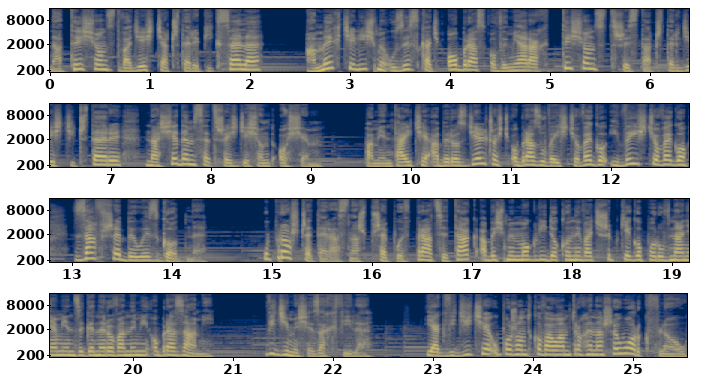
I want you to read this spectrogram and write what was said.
na 1024 piksele, a my chcieliśmy uzyskać obraz o wymiarach 1344 na 768. Pamiętajcie, aby rozdzielczość obrazu wejściowego i wyjściowego zawsze były zgodne. Uproszczę teraz nasz przepływ pracy tak, abyśmy mogli dokonywać szybkiego porównania między generowanymi obrazami. Widzimy się za chwilę. Jak widzicie, uporządkowałam trochę nasze workflow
